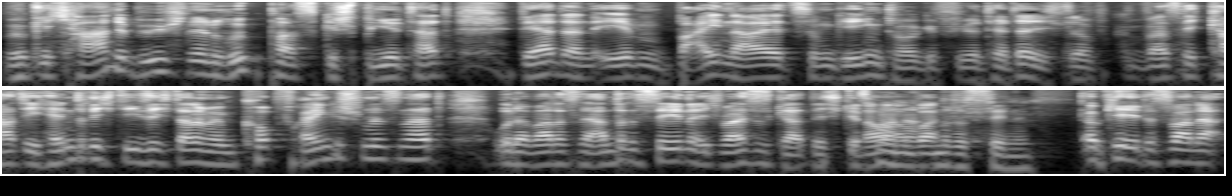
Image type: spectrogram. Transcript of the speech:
wirklich hanebüchenen Rückpass gespielt hat, der dann eben beinahe zum Gegentor geführt hätte. Ich glaube, war es nicht Kathi Hendrich, die sich dann mit dem Kopf reingeschmissen hat oder war das eine andere Szene? Ich weiß es gerade nicht genau. Das war eine andere Szene. Okay, das war eine,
